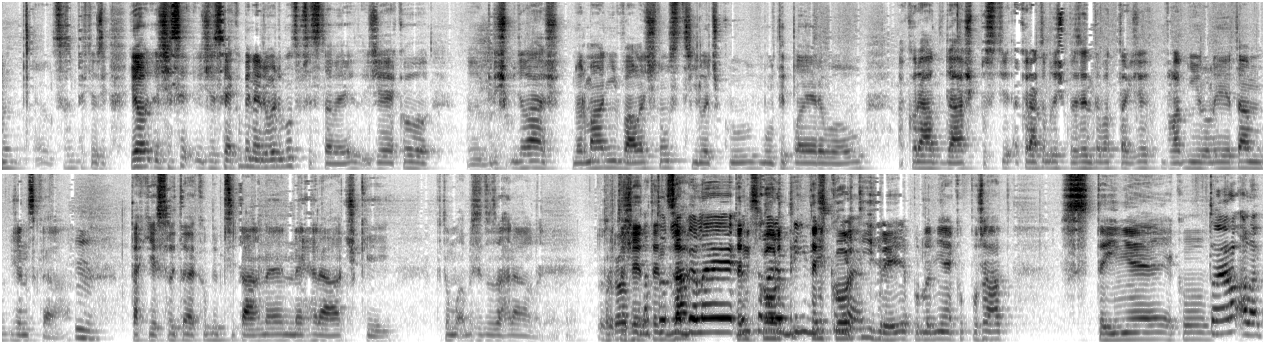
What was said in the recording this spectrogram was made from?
uh, co jsem to chtěl říct, jo, že si, že si jakoby nedovedu moc představit, že jako když uděláš normální válečnou střílečku multiplayerovou, akorát dáš prostě, akorát to budeš prezentovat tak, že v hlavní roli je tam ženská, Hmm. tak jestli to jakoby přitáhne nehráčky k tomu, aby si to zahráli. Protože ten, za, ten core, dobrý ten core té hry je podle mě jako pořád stejně jako... To jo, ale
